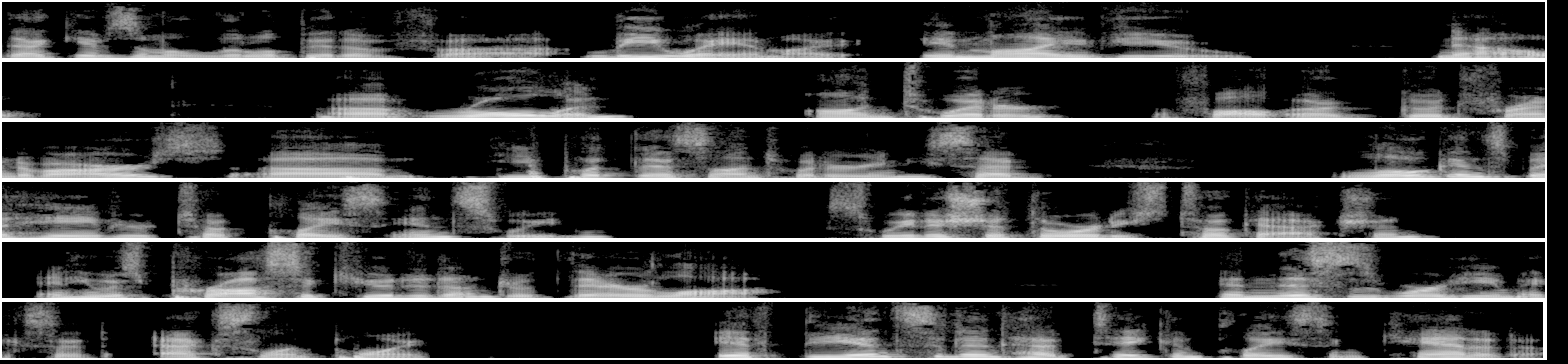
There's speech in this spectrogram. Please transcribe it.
that gives him a little bit of uh, leeway in my in my view. Now, uh, Roland on Twitter, a, fall, a good friend of ours, um, he put this on Twitter and he said, Logan's behavior took place in Sweden. Swedish authorities took action and he was prosecuted under their law. And this is where he makes an excellent point. If the incident had taken place in Canada,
